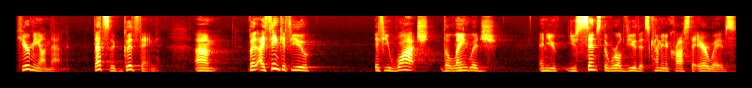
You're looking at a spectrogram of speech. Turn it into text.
Hear me on that. That's the good thing. Um, but I think if you, if you watch the language and you, you sense the worldview that's coming across the airwaves,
